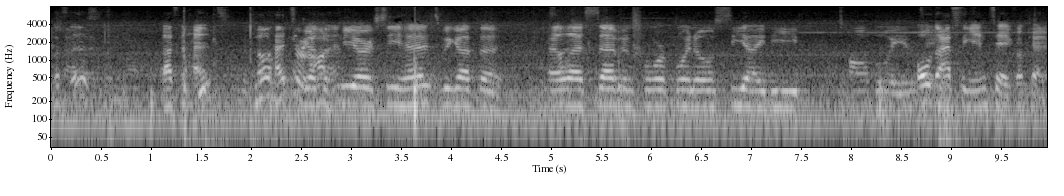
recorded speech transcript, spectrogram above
What's this? That's the heads? No heads We are got the. PRC heads. We got the LS7 4.0 CID Tallboy. intake. Oh, that's the intake. Okay.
